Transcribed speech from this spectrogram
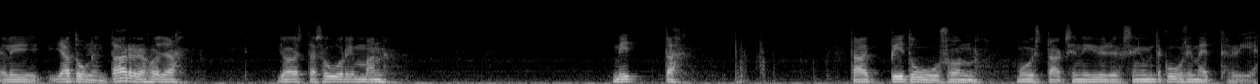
eli Jatulin tarhoja, joista suurimman mitta tai pituus on muistaakseni 96 metriä.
